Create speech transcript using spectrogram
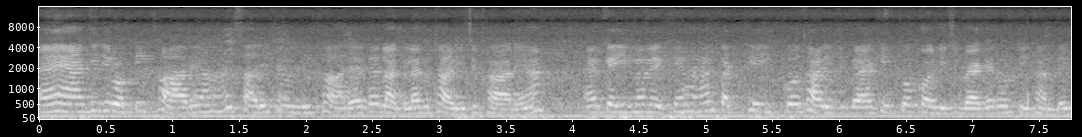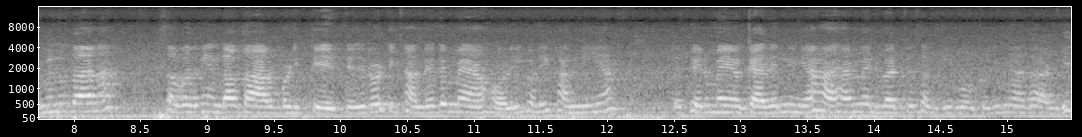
ਐ ਆ ਕਿ ਜੇ ਰੋਟੀ ਖਾ ਰਿਹਾ ਹਾਂ, ਸਾਰੀ ਫੈਮਿਲੀ ਖਾ ਰਿਹਾ ਤੇ ਅਲੱਗ-ਅਲੱਗ ਥਾਲੀ 'ਚ ਖਾ ਰਿਹਾ। ਐ ਕਈ ਮੈਂ ਵੇਖਿਆ ਹਨਾ, ਇਕੱਠੇ ਇੱਕੋ ਥਾਲੀ 'ਚ ਬਹਿ ਕੇ, ਇੱਕੋ ਕੌਲੀ 'ਚ ਬਹਿ ਕੇ ਰੋਟੀ ਖਾਂਦੇ। ਮੈਨੂੰ ਤਾਂ ਨਾ ਸਬਰ ਨਹੀਂ ਆਉਂਦਾ ਉਤਾਰ ਬੜੀ ਤੇਜ਼ ਤੇਜ਼ ਰੋਟੀ ਖਾਂਦੇ ਤੇ ਮੈਂ ਹੌਲੀ-ਹੌਲੀ ਖਾਂਦੀ ਆ ਤੇ ਫਿਰ ਮੈਂ ਕਹਿ ਦਿੰਦੀ ਆ ਹਾਏ ਹਾਏ ਮੇਰੀ ਵਾਰ ਤੇ ਸਬਜ਼ੀ ਮੁੱਕ ਗਈ ਮੈਂ ਤਾਂ ਅੱਡੀ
